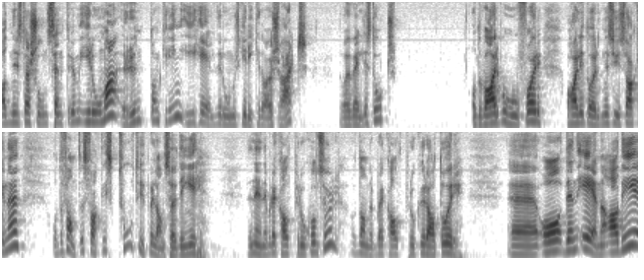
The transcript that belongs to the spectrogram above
administrasjonssentrum i Roma rundt omkring i hele det romerske riket. Det var jo svært. Det var jo veldig stort. Og det var behov for å ha litt orden i sysakene. Og det fantes faktisk to typer landshøvdinger. Den ene ble kalt prokonsul, og den andre ble kalt prokurator. Eh, og den ene av de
